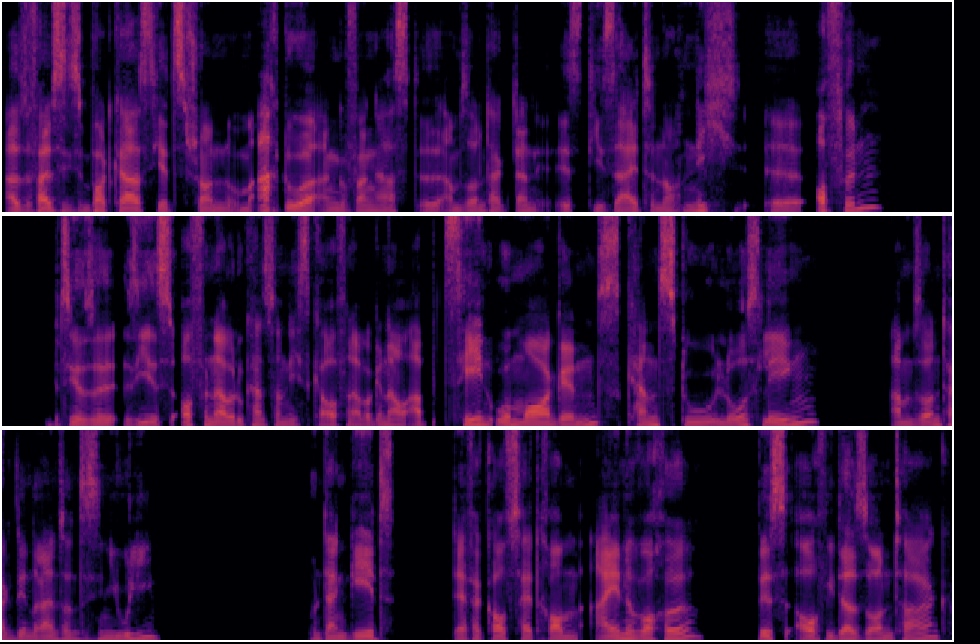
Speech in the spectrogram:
Also falls du diesen Podcast jetzt schon um 8 Uhr angefangen hast äh, am Sonntag, dann ist die Seite noch nicht äh, offen. Beziehungsweise sie ist offen, aber du kannst noch nichts kaufen. Aber genau, ab 10 Uhr morgens kannst du loslegen am Sonntag, den 23. Juli. Und dann geht der Verkaufszeitraum eine Woche bis auch wieder Sonntag,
